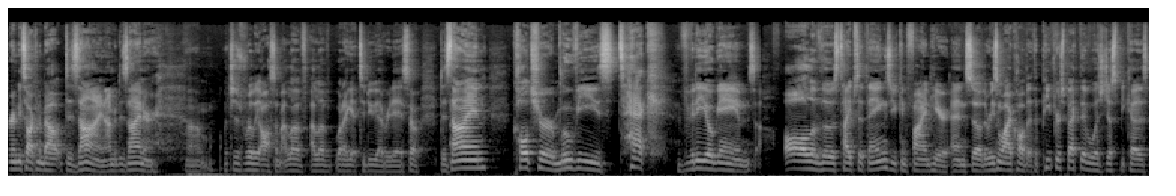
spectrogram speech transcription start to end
We're gonna be talking about design. I'm a designer, um, which is really awesome. I love, I love what I get to do every day. So design, culture, movies, tech, video games, all of those types of things you can find here. And so the reason why I called it the Pete Perspective was just because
